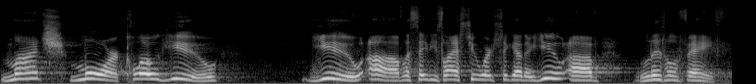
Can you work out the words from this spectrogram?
much more clothe you, you of, let's say these last two words together, you of little faith?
